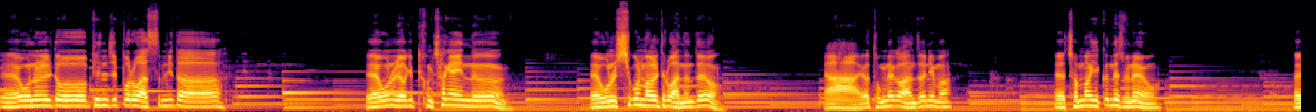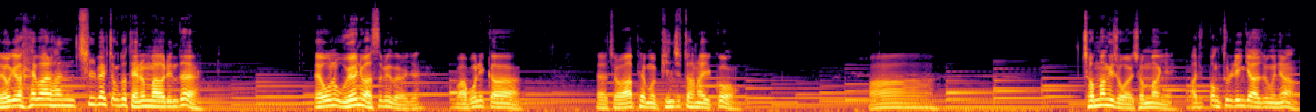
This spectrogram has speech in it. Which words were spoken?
예, 오늘도 빈집 보러 왔습니다. 예, 오늘 여기 평창에 있는 예, 오늘 시골 마을 들어왔는데요. 야, 이 동네가 완전히 막 예, 전망이 끝내주네요. 예, 여기가 해발 한 700 정도 되는 마을인데 예, 오늘 우연히 왔습니다 여기. 와 보니까 예, 저 앞에 뭐 빈집도 하나 있고 아 전망이 좋아요 전망이 아주 뻥 뚫린 게 아주 그냥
